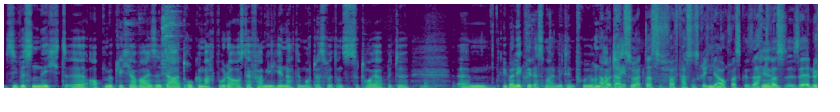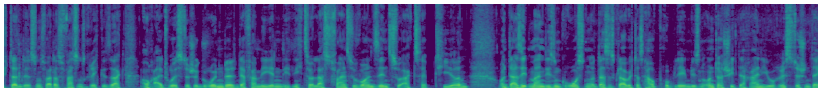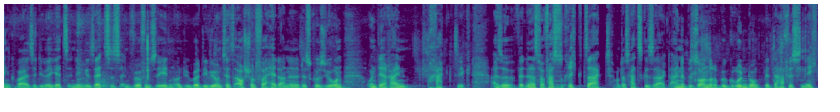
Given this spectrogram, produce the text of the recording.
Sie wissen nicht, äh, ob möglicherweise da Druck gemacht wurde aus der Familie nach dem Motto, das wird uns zu teuer, bitte. Mhm ähm, überleg dir das mal mit dem früheren Aber Abtreten. dazu hat das Verfassungsgericht mhm. ja auch was gesagt, ja. was sehr ernüchternd ist. Und zwar hat das Verfassungsgericht gesagt, auch altruistische Gründe der Familie nicht zur Last fallen zu wollen, sind zu akzeptieren. Und da sieht man diesen großen, und das ist, glaube ich, das Hauptproblem, diesen Unterschied der rein juristischen Denkweise, die wir jetzt in den Gesetzesentwürfen sehen und über die wir uns jetzt auch schon verheddern in der Diskussion, und der rein Praktik. Also wenn das Verfassungsgericht sagt, und das hat es gesagt, eine besondere Begründung bedarf es nicht,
